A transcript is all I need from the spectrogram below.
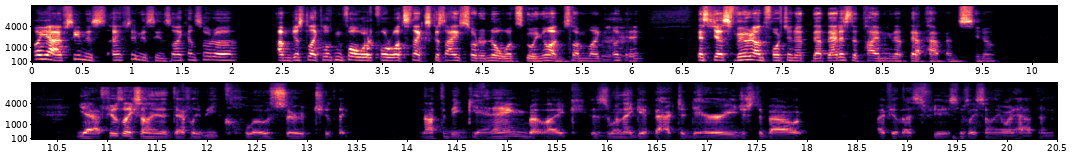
oh yeah, I've seen this, I've seen this scene, so I can sort of, I'm just like looking forward for what's next because I sort of know what's going on. So I'm like, Mhm. okay, it's just very unfortunate that that is the timing that that happens, you know? Yeah, it feels like something that definitely be closer to like not the beginning, but like is when they get back to Derry. Just about, I feel that's seems like something that would happen,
